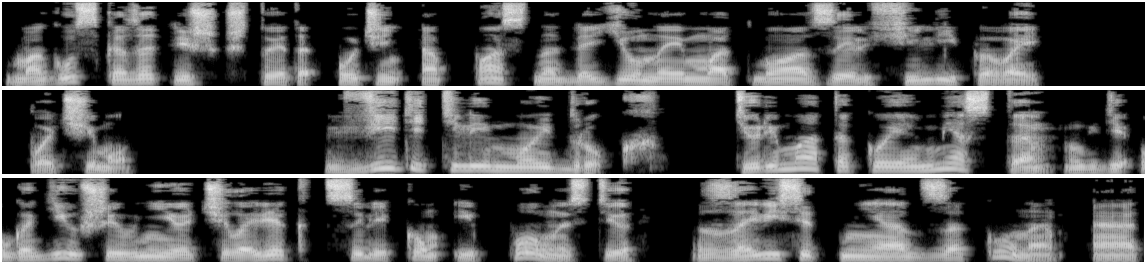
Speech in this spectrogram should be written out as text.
Могу сказать лишь, что это очень опасно для юной мадмуазель Филипповой. Почему? Видите ли, мой друг, тюрьма такое место, где угодивший в нее человек целиком и полностью зависит не от закона, а от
